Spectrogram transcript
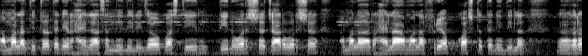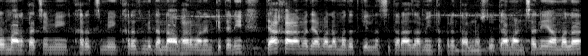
आम्हाला तिथं त्यांनी राहायला संधी दिली. जवळपास तीन तीन वर्ष चार वर्ष आम्हाला राहायला आम्हाला फ्री ऑफ कॉस्ट त्यांनी दिलं. घरावर मालकाचे मी खरंच मी खरंच मी त्यांना आभार मानेन की त्यांनी त्या काळामध्ये आम्हाला मदत केली नसती तर आज आम्ही इथंपर्यंत आलो नसतो. त्या माणसाने आम्हाला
